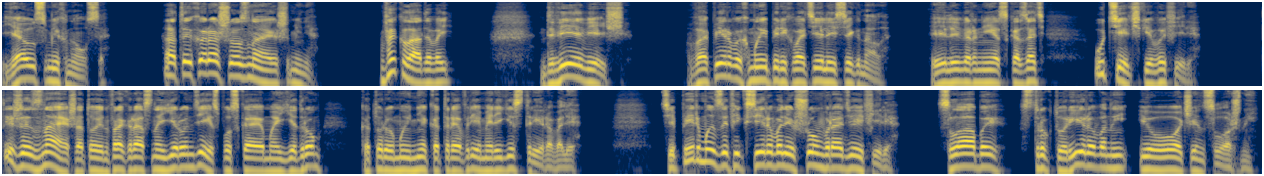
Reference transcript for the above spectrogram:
Я усмехнулся. «А ты хорошо знаешь меня». «Выкладывай». «Две вещи. Во-первых, мы перехватили сигналы. Или, вернее сказать, утечки в эфире. Ты же знаешь о той инфракрасной ерунде, испускаемой ядром, которую мы некоторое время регистрировали. Теперь мы зафиксировали шум в радиоэфире. Слабый, структурированный и очень сложный.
